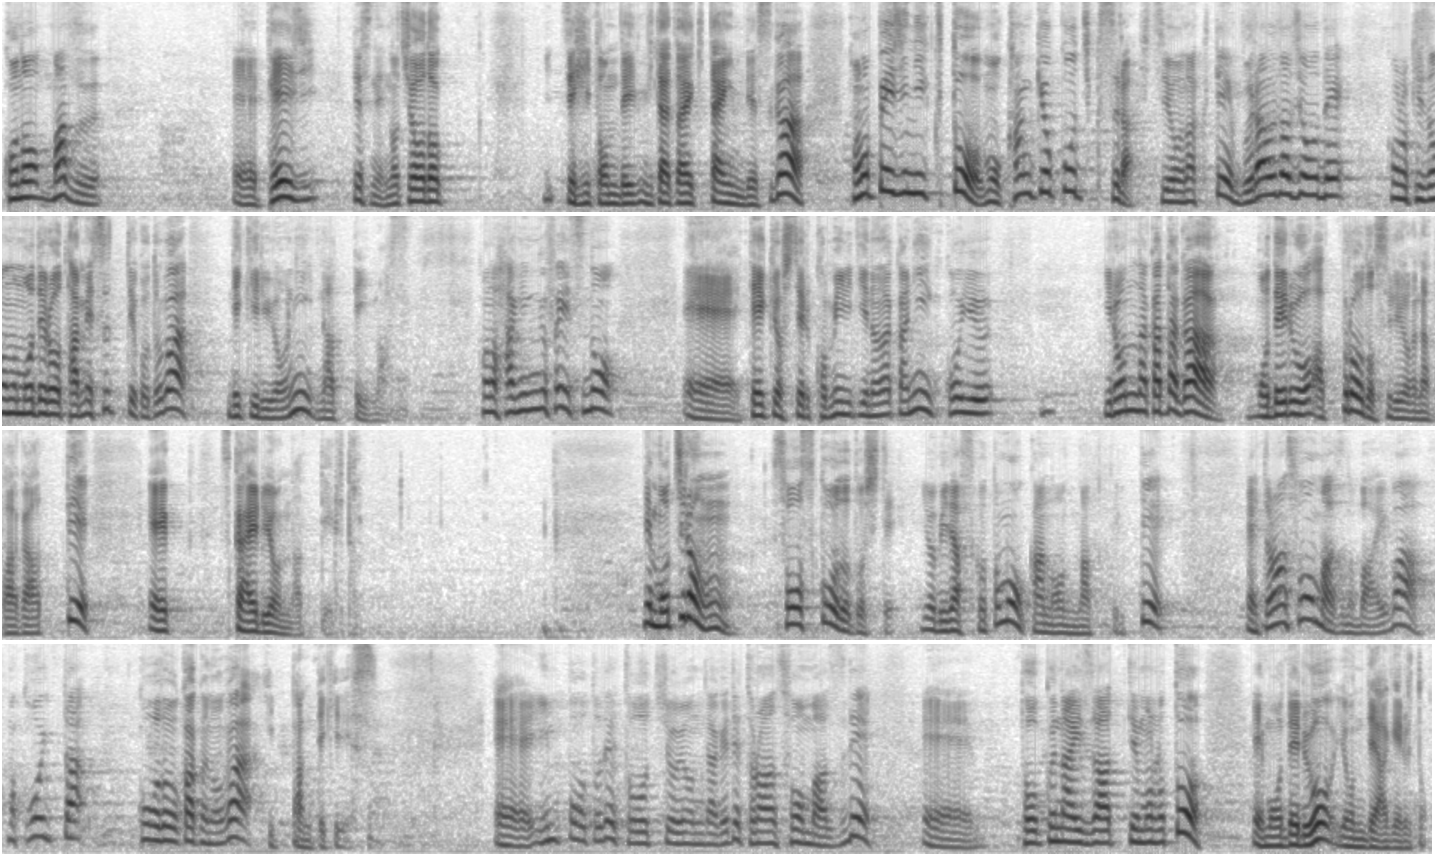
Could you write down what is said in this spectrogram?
このまず、えページですね後ほどぜひ飛んでいただきたいんですがこのページに行くともう環境構築すら必要なくてブラウザ上でこの既存のモデルを試すっていうことができるようになっています。このハギングフェイスの、えー、提供しているコミュニティの中にこういういろんな方がモデルをアップロードするような場があって、え、使えるようになっていると。でもちろんソースコードとして呼び出すことも可能になっていてトランスフォーマーズの場合は、ま、こういったコードを書くのが一般的です。え、インポートで統治を呼んであげてトランスフォーマーズで、え、トークナイザーっていうものと、え、モデルを呼んであげると。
